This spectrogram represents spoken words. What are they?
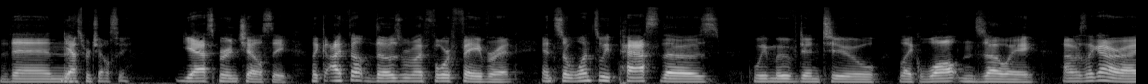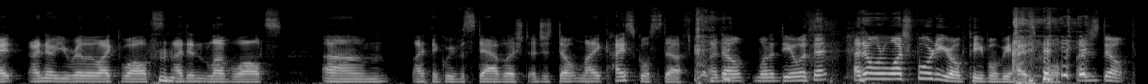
then Jasper Chelsea. Jasper and Chelsea. Like I felt those were my four favorite. And so once we passed those, we moved into like Walt and Zoe. I was like, all right, I know you really liked Walt's. I didn't love Walt's. Um, I think we've established I just don't like high school stuff. I don't want to deal with it. I don't want to watch 40 year old people be high school. I just don't.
